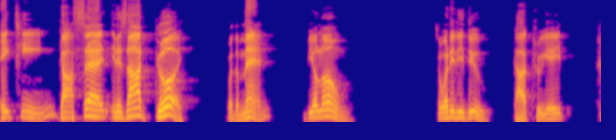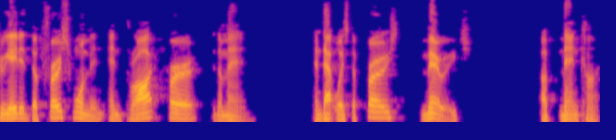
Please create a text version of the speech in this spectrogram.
18, God said, it is not good for the man be alone. So what did he do? God create, created the first woman and brought her to the man. And that was the first marriage of mankind.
